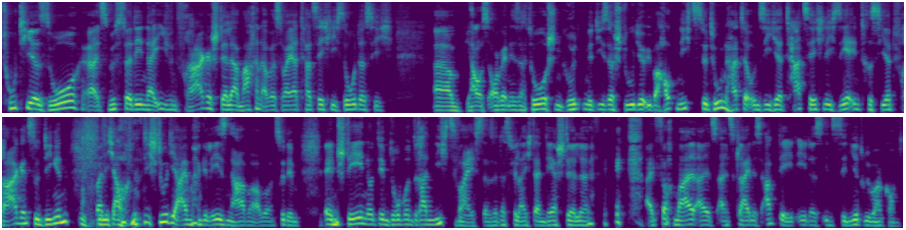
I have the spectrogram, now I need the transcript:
tut hier so, als müsste er den naiven Fragesteller machen, aber es war ja tatsächlich so, dass ich äh, ja aus organisatorischen Gründen mit dieser Studie überhaupt nichts zu tun hatte und sie hier tatsächlich sehr interessiert frage zu Dingen, weil ich auch nur die Studie einmal gelesen habe, aber zu dem Entstehen und dem Drum und Dran nichts weiß. Also das vielleicht an der Stelle einfach mal als, als kleines Update, eh das inszeniert rüberkommt.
